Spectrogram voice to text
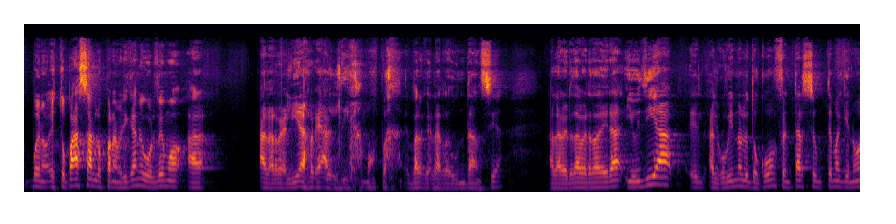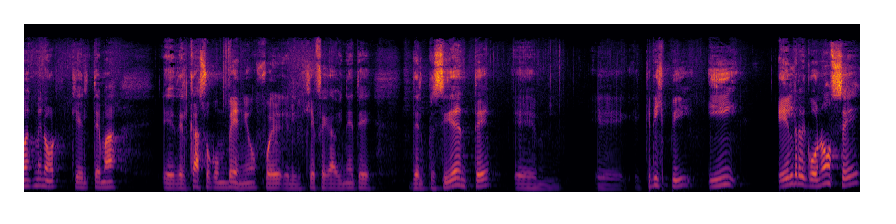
bueno, esto pasa los panamericanos y volvemos a, la realidad real, digamos, valga la redundancia, a la verdad verdadera. Y hoy día al gobierno le tocó enfrentarse a un tema que no es menor, que el tema eh, del caso convenio, fue el jefe de gabinete del presidente, eh, eh, Crispi, y él reconoce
